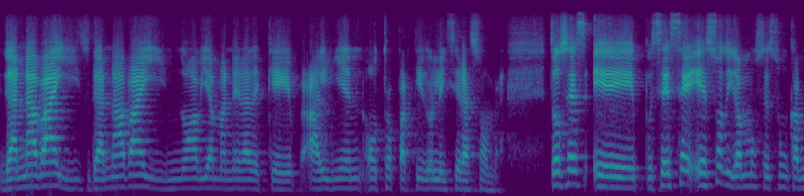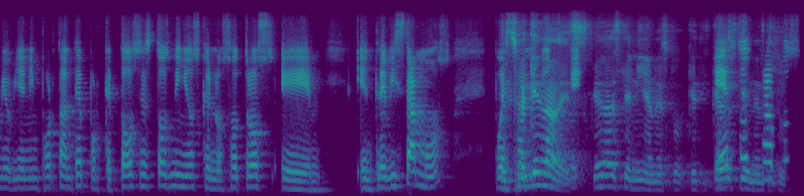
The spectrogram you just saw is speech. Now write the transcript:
ganaba y ganaba y no había manera de que alguien otro partido le hiciera sombra. Entonces, eh, pues ese, eso, digamos, es un cambio bien importante porque todos estos niños que nosotros eh, entrevistamos, pues... ¿Entre qué edades? ¿Qué edades tenían esto? ¿Qué, estos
